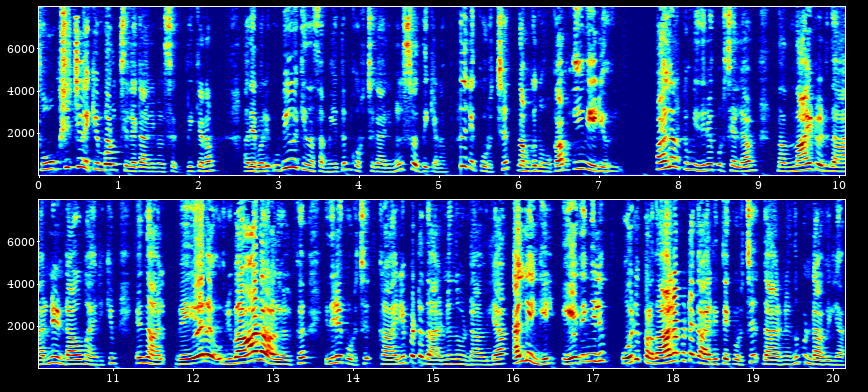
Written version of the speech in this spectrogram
സൂക്ഷിച്ചു വെക്കുമ്പോൾ ചില കാര്യങ്ങൾ ശ്രദ്ധിക്കണം അതേപോലെ ഉപയോഗിക്കുന്ന സമയത്തും കുറച്ച് കാര്യങ്ങൾ ശ്രദ്ധിക്കണം. ഇതിനെക്കുറിച്ച് നമുക്ക് നോക്കാം ഈ വീഡിയോയിൽ. പലർക്കും ഇതിനെക്കുറിച്ചെല്ലാം നന്നായിട്ടൊരു ധാരണ ഉണ്ടാവുമായിരിക്കും. എന്നാൽ വേറെ ഒരുപാട് ആളുകൾക്ക് ഇതിനെക്കുറിച്ച് കാര്യപ്പെട്ട ധാരണയൊന്നും ഉണ്ടാവില്ല. അല്ലെങ്കിൽ ഏതെങ്കിലും ഒരു പ്രധാനപ്പെട്ട കാര്യത്തെക്കുറിച്ച് ധാരണയൊന്നും ഉണ്ടാവില്ല.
